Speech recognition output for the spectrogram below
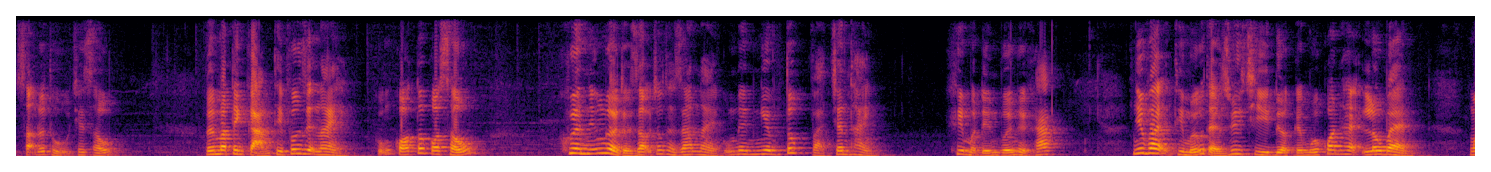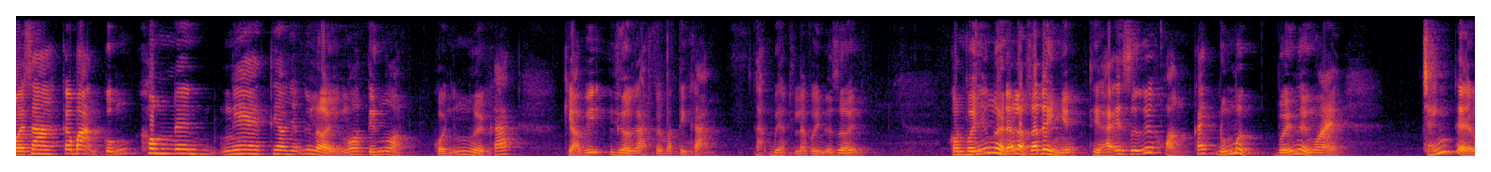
sợ đối thủ chơi xấu. Về mặt tình cảm thì phương diện này cũng có tốt có xấu. Khuyên những người tuổi dậu trong thời gian này cũng nên nghiêm túc và chân thành khi mà đến với người khác. Như vậy thì mới có thể duy trì được cái mối quan hệ lâu bền. Ngoài ra các bạn cũng không nên nghe theo những cái lời ngon tiếng ngọt của những người khác kẻo bị lừa gạt về mặt tình cảm, đặc biệt là với nữ giới. Còn với những người đã lập gia đình ấy, thì hãy giữ cái khoảng cách đúng mực với người ngoài, tránh để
